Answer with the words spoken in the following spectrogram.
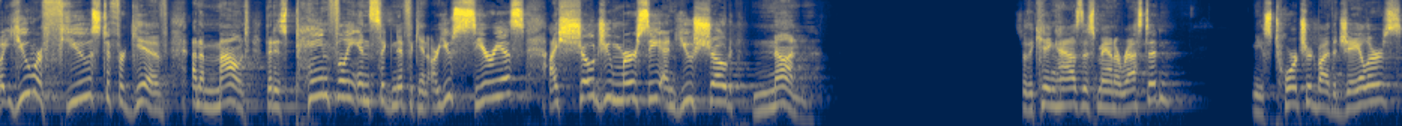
but you refuse to forgive an amount that is painfully insignificant. Are you serious? I showed you mercy and you showed none. So the king has this man arrested, and he is tortured by the jailers.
